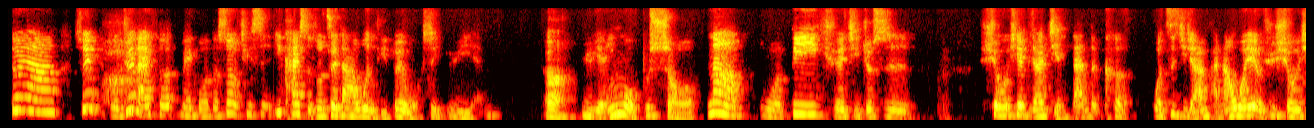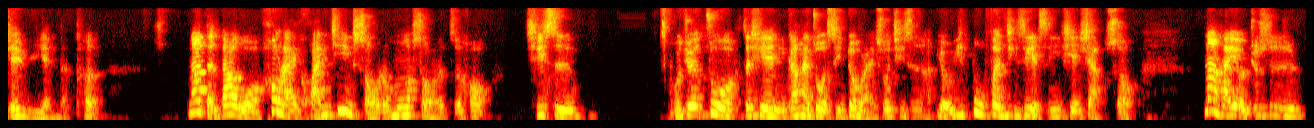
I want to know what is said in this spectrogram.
对啊，所以我觉得来和美国的时候，其实一开始的时候最大的问题对我是语言，嗯，语言因为我不熟，那我第一学期就是修一些比较简单的课。我自己的安排，然后我也有去修一些语言的课。那等到我后来环境熟了、摸熟了之后，其实我觉得做这些你刚才做的事情，对我来说，其实有一部分其实也是一些享受。那还有就是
